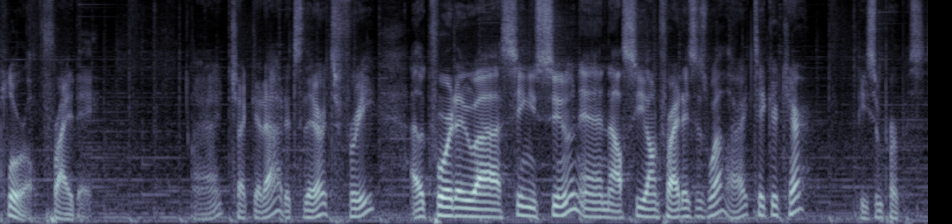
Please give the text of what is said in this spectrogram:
plural, Friday. All right, check it out. It's there, it's free. I look forward to uh, seeing you soon, and I'll see you on Fridays as well. All right, take good care. Peace and purpose.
